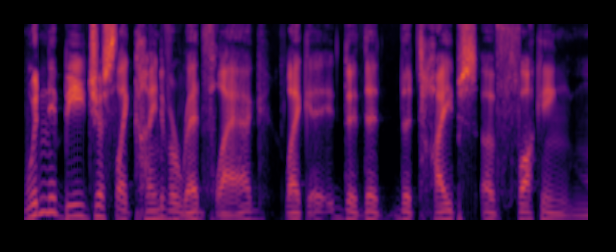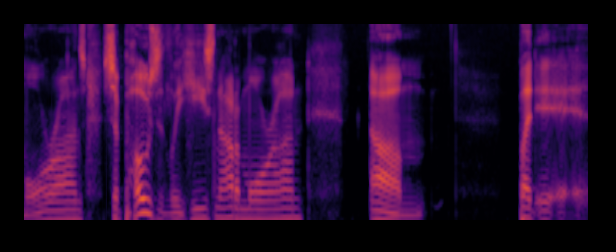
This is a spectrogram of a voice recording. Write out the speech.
Wouldn't it be just like kind of a red flag? Like eh, the the the types of fucking morons. Supposedly he's not a moron, um, but it,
